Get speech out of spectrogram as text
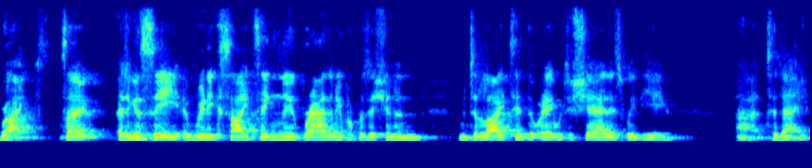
Right, so as you can see, a really exciting new brand, a new proposition, and we're delighted that we're able to share this with you uh, today.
